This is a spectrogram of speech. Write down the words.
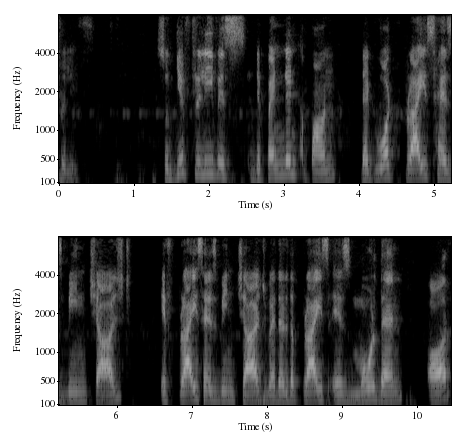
relief. So gift relief is dependent upon that what price has been charged. If price has been charged, whether the price is more than or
